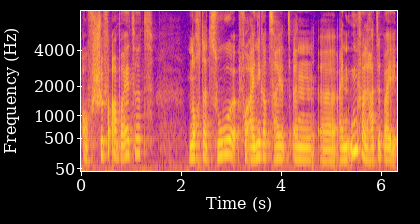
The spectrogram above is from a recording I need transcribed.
auf Schiff arbeitet, noch dazu vor einiger Zeit ein, äh, einen Unfall hatte, bei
